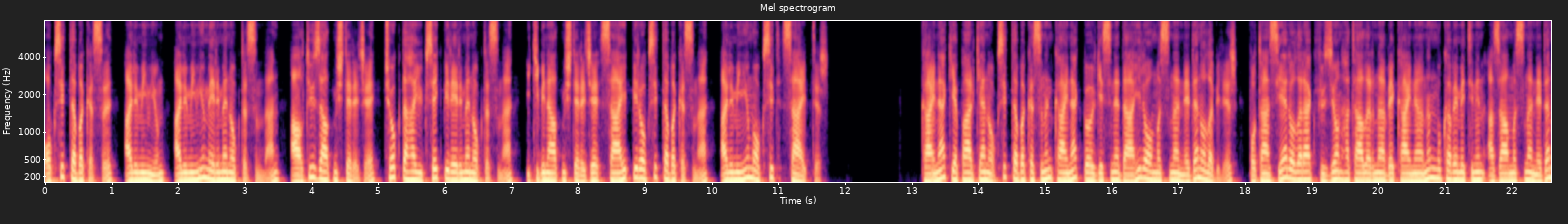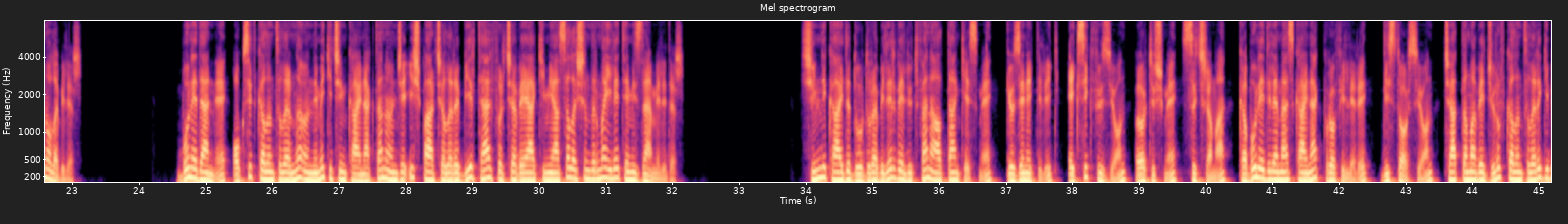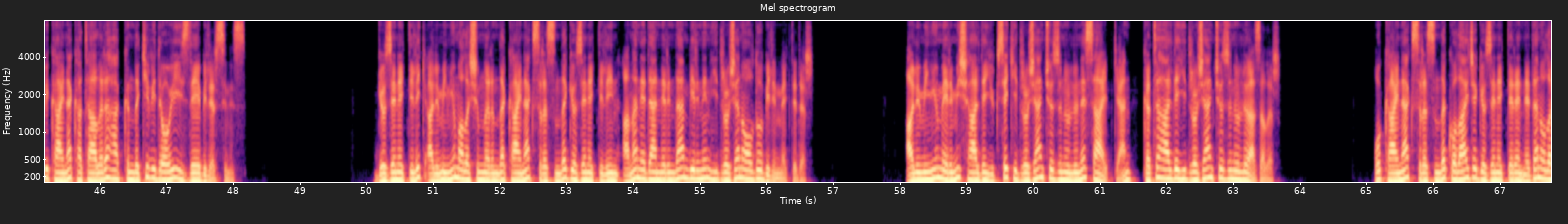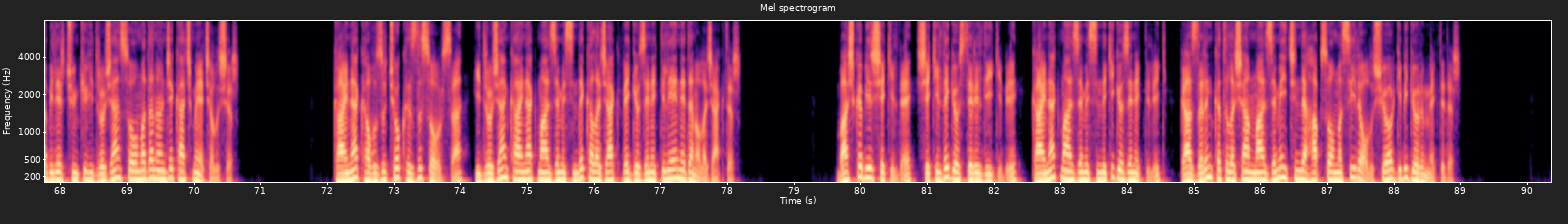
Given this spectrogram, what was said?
Oksit tabakası, alüminyum, alüminyum erime noktasından 660 derece çok daha yüksek bir erime noktasına, 2060 derece sahip bir oksit tabakasına, alüminyum oksit sahiptir. Kaynak yaparken oksit tabakasının kaynak bölgesine dahil olmasına neden olabilir, potansiyel olarak füzyon hatalarına ve kaynağının mukavemetinin azalmasına neden olabilir. Bu nedenle, oksit kalıntılarını önlemek için kaynaktan önce iş parçaları bir tel fırça veya kimyasal aşındırma ile temizlenmelidir. Şimdi kaydı durdurabilir ve lütfen alttan kesme, gözeneklilik, eksik füzyon, örtüşme, sıçrama, kabul edilemez kaynak profilleri, distorsiyon, çatlama ve cüruf kalıntıları gibi kaynak hataları hakkındaki videoyu izleyebilirsiniz. Gözeneklilik alüminyum alaşımlarında kaynak sırasında gözenekliliğin ana nedenlerinden birinin hidrojen olduğu bilinmektedir. Alüminyum erimiş halde yüksek hidrojen çözünürlüğüne sahipken, katı halde hidrojen çözünürlüğü azalır. O kaynak sırasında kolayca gözeneklere neden olabilir çünkü hidrojen soğumadan önce kaçmaya çalışır. Kaynak havuzu çok hızlı soğursa, hidrojen kaynak malzemesinde kalacak ve gözenekliliğe neden olacaktır. Başka bir şekilde, şekilde gösterildiği gibi, kaynak malzemesindeki gözeneklilik, gazların katılaşan malzeme içinde hapsolmasıyla oluşuyor gibi görünmektedir.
